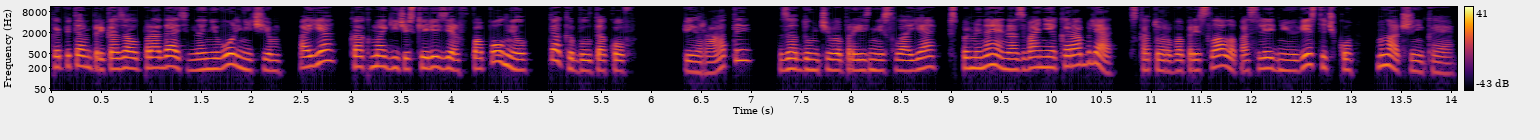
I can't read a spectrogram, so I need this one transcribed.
Капитан приказал продать на невольничьем, а я, как магический резерв пополнил, так и был таков. Пираты? задумчиво произнесла я, вспоминая название корабля, с которого прислала последнюю весточку младшенькая.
